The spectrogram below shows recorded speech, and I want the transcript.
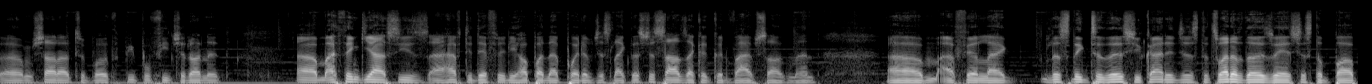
Um, shout out to both people featured on it. Um, I think yeah, she's. I have to definitely hop on that point of just like this. Just sounds like a good vibe song, man. Um, I feel like listening to this, you kind of just. It's one of those where it's just a bop,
